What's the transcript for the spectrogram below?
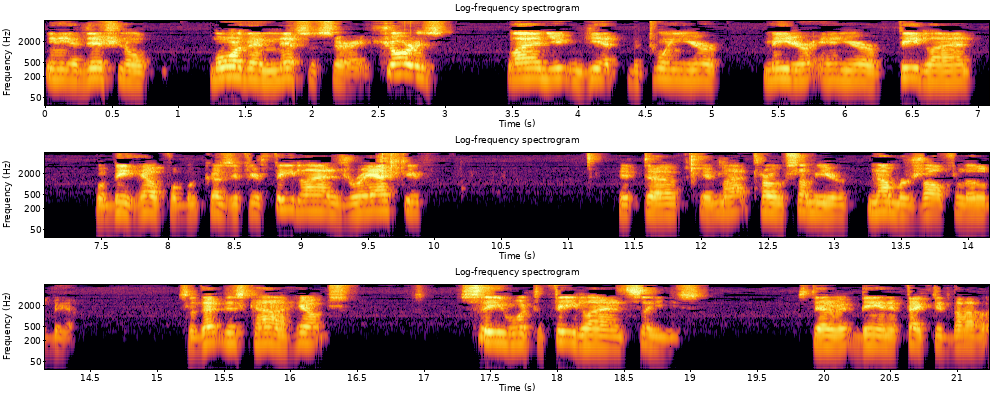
any additional more than necessary. Shortest line you can get between your meter and your feed line will be helpful because if your feed line is reactive, it uh, it might throw some of your numbers off a little bit. So that just kind of helps see what the feed line sees instead of it being affected by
